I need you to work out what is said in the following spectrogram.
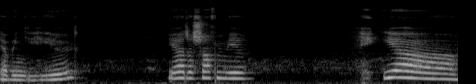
Ich habe ihn geheilt. Ja, das schaffen wir. Ja.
